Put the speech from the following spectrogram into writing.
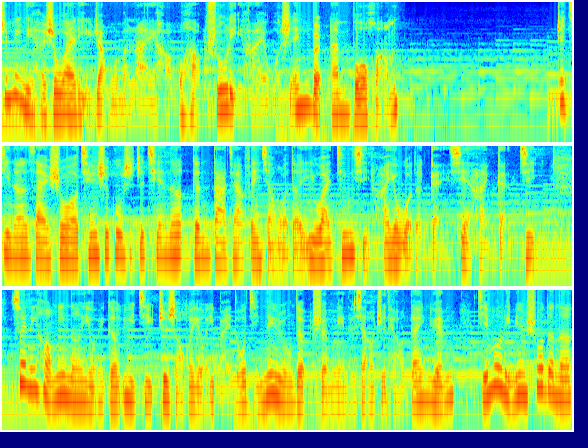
是命理还是歪理？让我们来好不好梳理。嗨，我是 Amber 安博黄。这集呢，在说前世故事之前呢，跟大家分享我的意外惊喜，还有我的感谢和感激。算你好命呢，有一个预计至少会有一百多集内容的神秘的小纸条单元。节目里面说的呢，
